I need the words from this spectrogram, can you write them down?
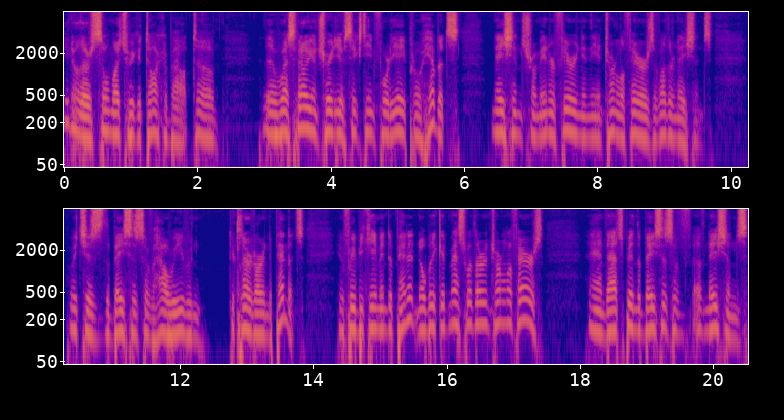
You know, there's so much we could talk about. Uh, the Westphalian Treaty of 1648 prohibits nations from interfering in the internal affairs of other nations, which is the basis of how we even declared our independence. If we became independent, nobody could mess with our internal affairs. And that's been the basis of, of nations.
